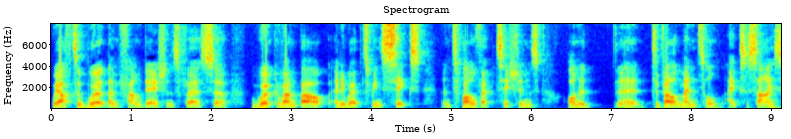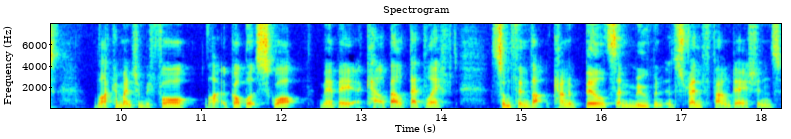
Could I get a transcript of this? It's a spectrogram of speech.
We have to work them foundations first. So we work around about anywhere between six and 12 repetitions on a uh, developmental exercise. Like I mentioned before, like a goblet squat, maybe a kettlebell deadlift, something that kind of builds their movement and strength foundations.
